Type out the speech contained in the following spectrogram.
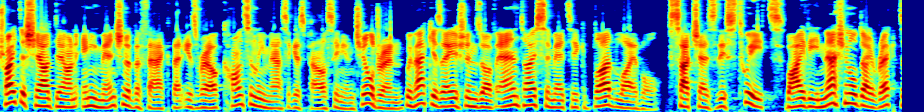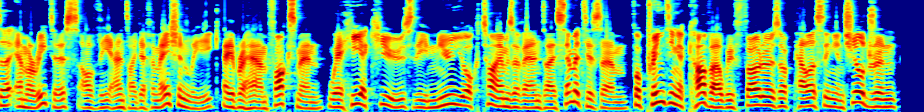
tried to shout down any mention of the fact that Israel constantly massacres Palestinian children with accusations of anti Semitic blood libel, such as this tweet by the National Director Emeritus of the Anti Defamation League, Abraham Foxman, where he accused the New York Times of anti Semitism for printing a cover with photos of Palestinian children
